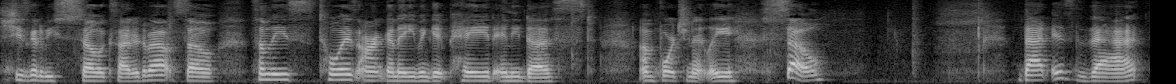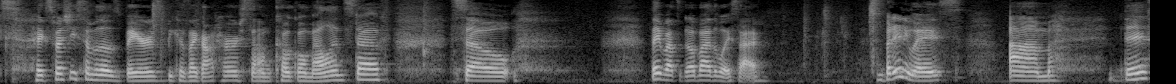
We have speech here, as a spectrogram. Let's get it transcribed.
she's going to be so excited about. So, some of these toys aren't going to even get paid any dust, unfortunately. So, that is that. Especially some of those bears because I got her some CoComelon stuff. So, they about to go by the wayside. But anyways, um, this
